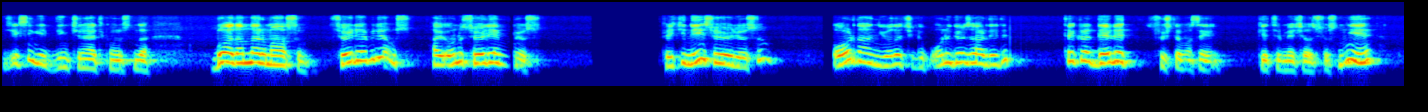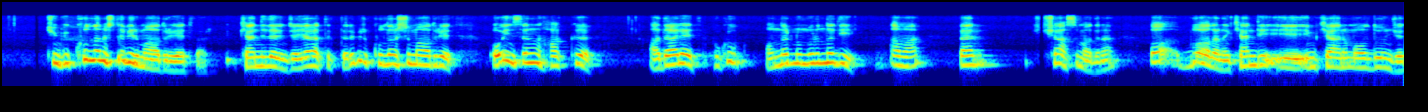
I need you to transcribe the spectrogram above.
Diyeceksin ki din cinayeti konusunda bu adamlar masum. Söyleyebiliyor musun? Hayır onu söyleyemiyorsun. Peki neyi söylüyorsun? Oradan yola çıkıp onu göz ardı edip tekrar devlet suçlamasına getirmeye çalışıyorsun. Niye? Çünkü kullanışta bir mağduriyet var. Kendilerince yarattıkları bir kullanışlı mağduriyet. O insanın hakkı, adalet, hukuk onların umurunda değil. Ama ben şahsım adına o bu alanı kendi e, imkanım olduğunca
